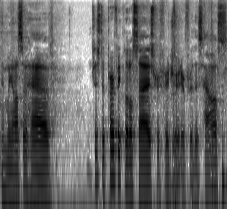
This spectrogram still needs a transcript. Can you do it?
Then we also have just a perfect little size refrigerator for this house.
